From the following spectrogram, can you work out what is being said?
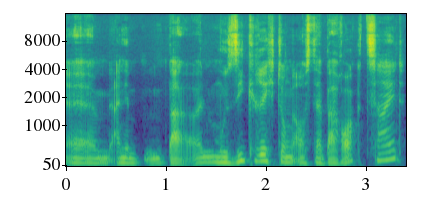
äh, eine Musikrichtung aus der Barock Barockzeit.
